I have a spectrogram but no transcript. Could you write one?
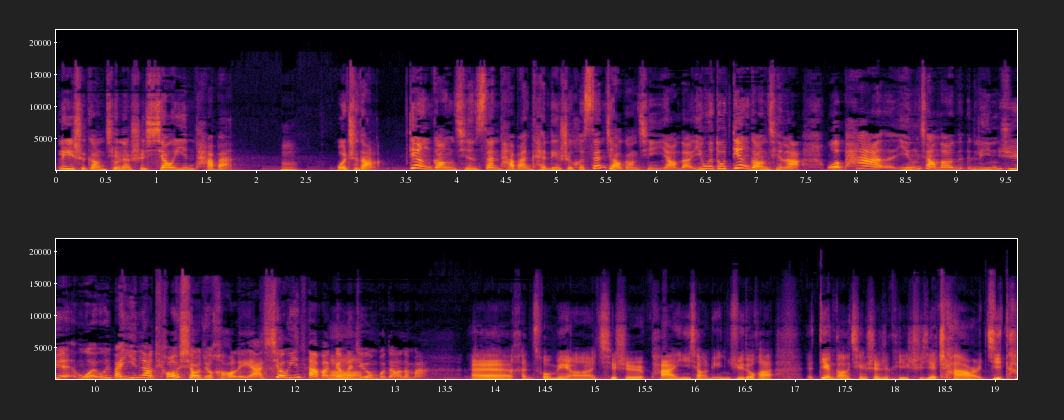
立式钢琴呢是消音踏板。嗯，我知道了。电钢琴三踏板肯定是和三角钢琴一样的，因为都电钢琴了，我怕影响到邻居，我我把音量调小就好了呀。消音踏板根本就用不到的嘛。哎，很聪明啊！其实怕影响邻居的话，电钢琴甚至可以直接插耳机弹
